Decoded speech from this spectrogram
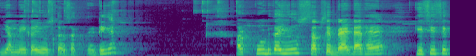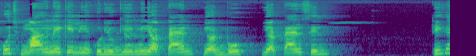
या मे का यूज़ कर सकते हैं, ठीक है? और कुड का यूज़ सबसे बेटर है किसी से कुछ मांगने के लिए। Could you give me your pen your book your pencil ठीक है?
